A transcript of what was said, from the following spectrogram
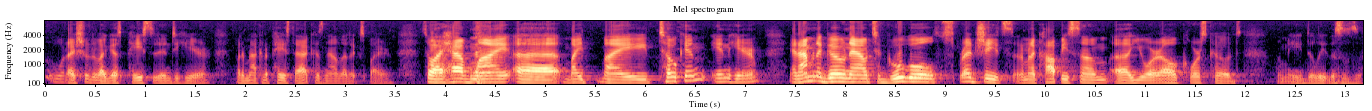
what I should have, I guess, pasted into here, but I'm not gonna paste that because now that expired. So I have my, uh, my, my token in here, and I'm gonna go now to Google Spreadsheets, and I'm gonna copy some uh, URL course codes. Let me delete, this is the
